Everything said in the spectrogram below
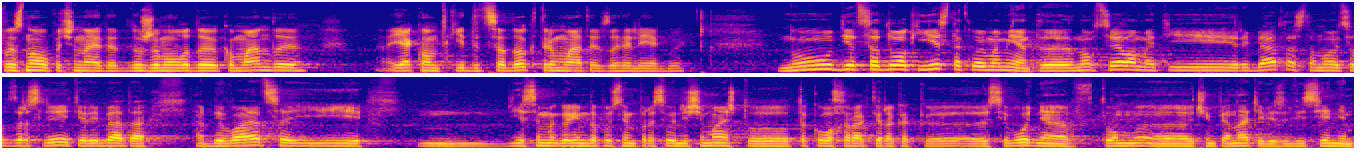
Ви знову починаєте дуже молодою командою. Як вам такий дитсадок тримати взагалі? Якби? Ну, детсадок есть такой момент, э, но в целом эти ребята становятся взрослее, эти ребята отбиваются, и м, если мы говорим, допустим, про сегодняшний матч, то такого характера, как э, сегодня, в том э, чемпионате вес- весеннем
